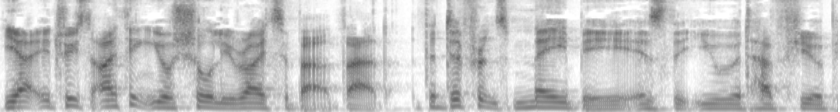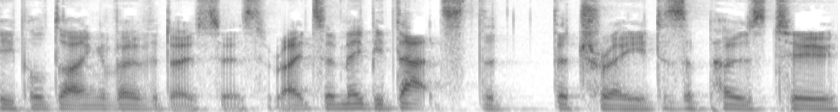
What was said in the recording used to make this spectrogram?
Yeah, Idrees, I think you're surely right about that. The difference maybe is that you would have fewer people dying of overdoses, right? So maybe that's the, the trade as opposed to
